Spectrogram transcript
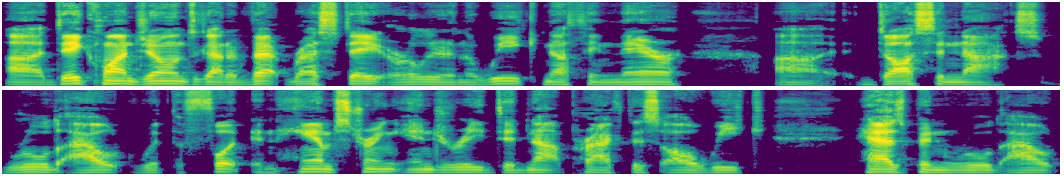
Uh, DaQuan Jones got a vet rest day earlier in the week, nothing there. Uh, Dawson Knox ruled out with the foot and hamstring injury, did not practice all week, has been ruled out.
